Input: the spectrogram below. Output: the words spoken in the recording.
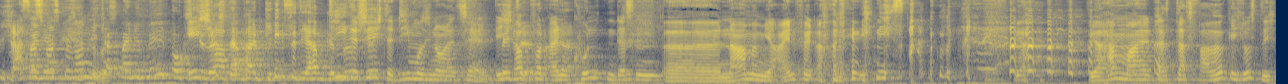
Ich Das ist meine- was Besonderes. Ich habe meine Mailbox Ich gelöscht, aber du, die haben Die gemüffelt. Geschichte, die muss ich noch erzählen. Ich habe von einem Kunden, dessen äh, Name mir einfällt, aber den ich nicht sagen will. Wir, wir haben mal, das, das war wirklich lustig,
